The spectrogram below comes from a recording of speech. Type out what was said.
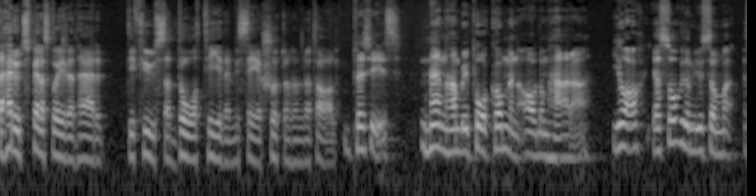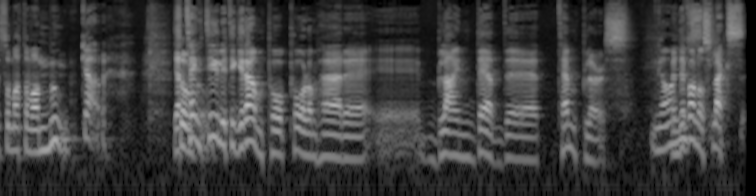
Det här utspelas då i den här diffusa dåtiden. Vi säger 1700-tal. precis. Men han blir påkommen av de här. eh, Ja, jag såg dem ju som, som att de var munkar. Jag Så- tänkte ju lite grann på, på de här eh, Blind Dead eh, Templars. Ja, Men det just- var, någon slags,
